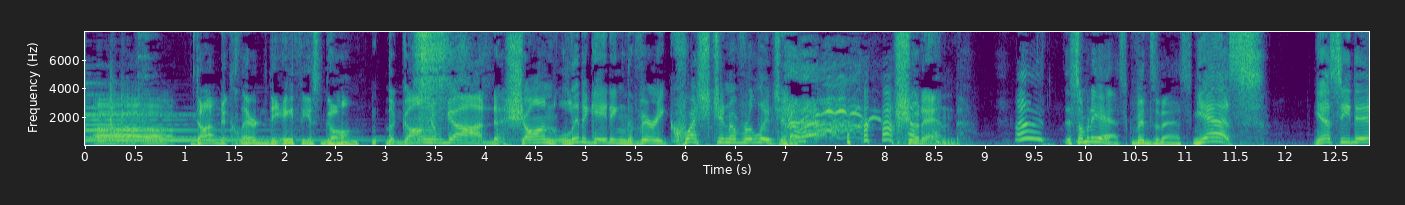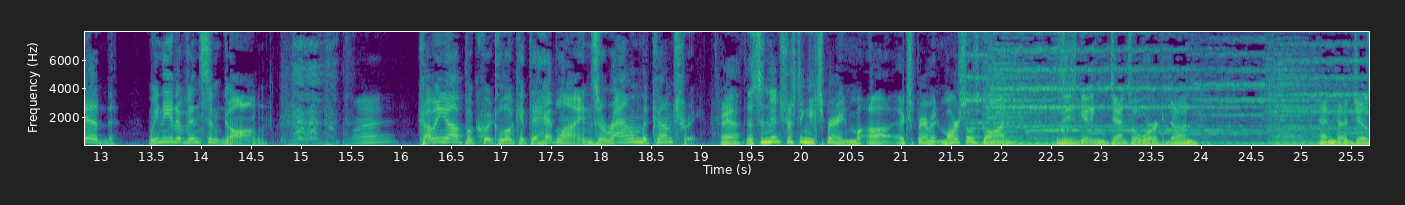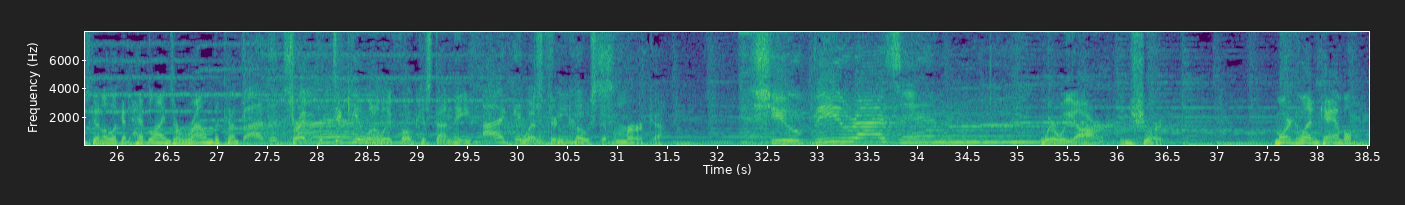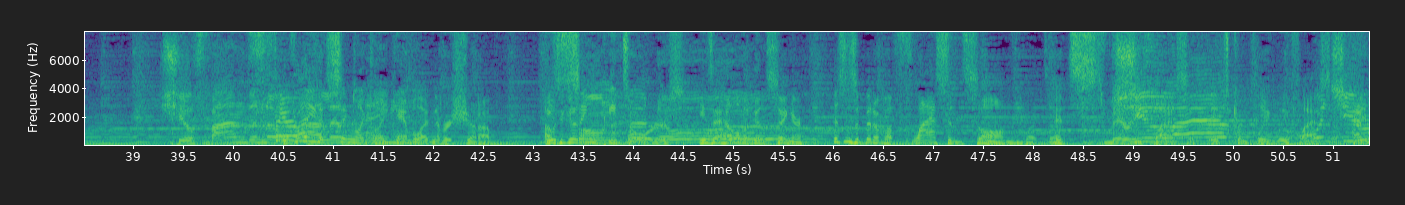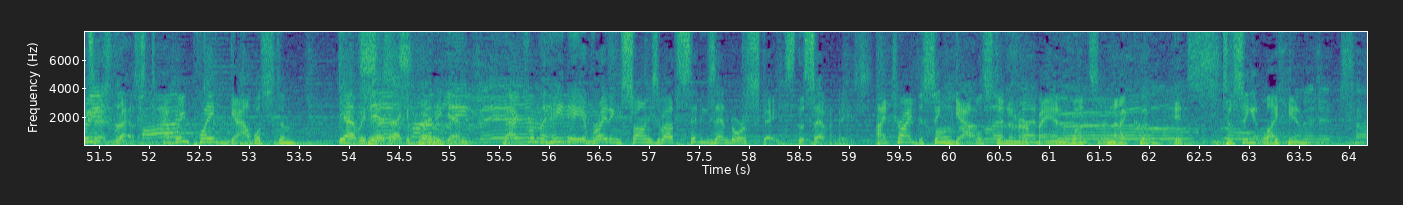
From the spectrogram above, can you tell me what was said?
Oh, God declared the atheist gong. The gong of God. Sean litigating the very question of religion should end. Somebody asked. Vincent asked. Yes. Yes, he did. We need a Vincent gong. Coming up, a quick look at the headlines around the country. Yeah, this is an interesting experiment. Uh, experiment. Marshall's gone because he's getting dental work done. And uh, Joe's going to look at headlines around the country. That's right, particularly focused on the western coast of America. She'll be rising. Where we are, in short. More Glen Campbell. She'll find the note. If I could sing like Glen. Campbell, I'd never shut up. I He's would good- sing pizza orders. He's a hell of a good singer. This is a bit of a flaccid song, but uh, It's very flaccid. It's completely flaccid. It's we- at rest. have we played Galveston? Yeah, we did. I can play it again. Back from the heyday of writing songs about cities and or states, the 70s. I tried to sing Galveston in our band once, and I couldn't. It's to sing it like him.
